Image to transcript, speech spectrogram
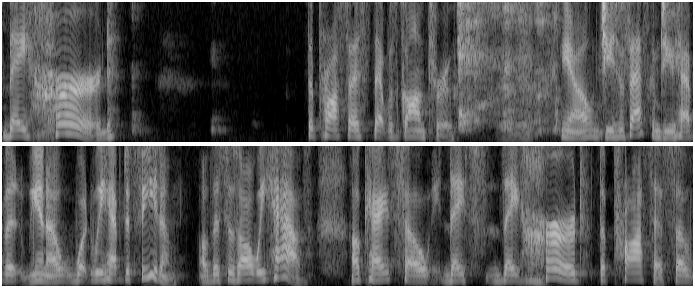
They heard the process that was gone through. You know, Jesus asked them, "Do you have it? You know, what do we have to feed them? Oh, this is all we have." Okay, so they they heard the process. So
